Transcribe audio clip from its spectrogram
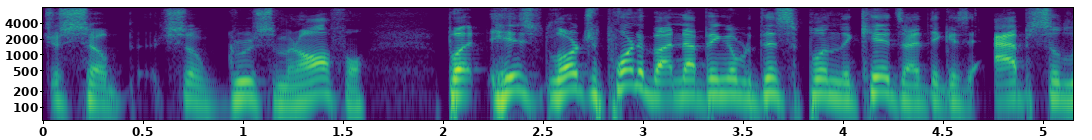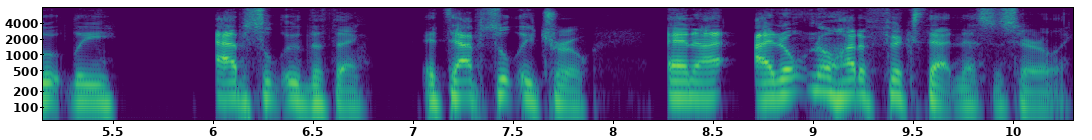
just so so gruesome and awful. But his larger point about not being able to discipline the kids, I think, is absolutely absolutely the thing. It's absolutely true, and I I don't know how to fix that necessarily.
